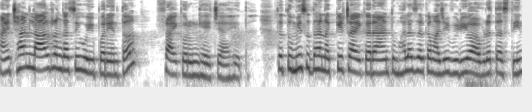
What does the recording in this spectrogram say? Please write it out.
आणि छान लाल रंगाचे होईपर्यंत फ्राय करून घ्यायचे आहेत. तर तुम्हीसुद्धा नक्की ट्राय करा आणि तुम्हाला जर का माझे व्हिडिओ आवडत असतील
